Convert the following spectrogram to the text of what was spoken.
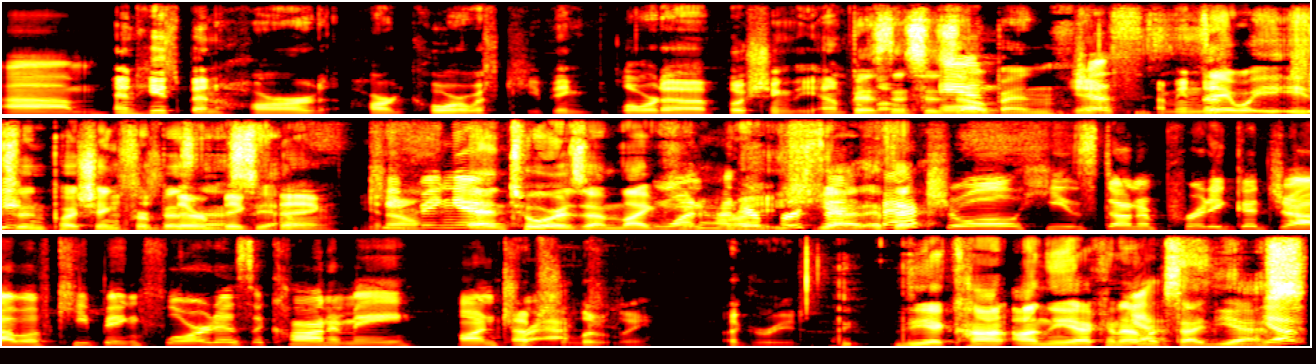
Um, And he's been hard, hardcore with keeping Florida pushing the envelope. Business is And open. Yeah. just I mean, They, the- he's keep- been pushing for is business. their big yeah. thing. You know. keeping it And tourism, like One hundred percent yeah, if they- factual. He's done a pretty good job of keeping Florida's economy on track. Absolutely. Agreed. the econ on the economic Yes. side, yes.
